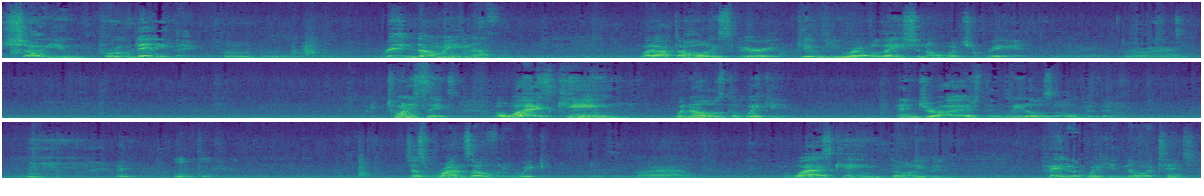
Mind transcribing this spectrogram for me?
show you proved anything. Mhm. Reading don't mean nothing without the Holy Spirit giving you revelation on what you read. Right. 26. A wise king winnows the wicked and drives the wheels over them. Just runs over the wicked. Wow. A wise king don't even pay the wicked no attention.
